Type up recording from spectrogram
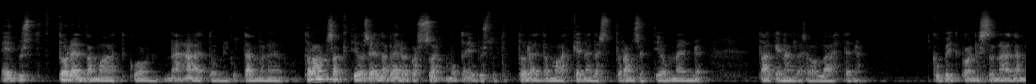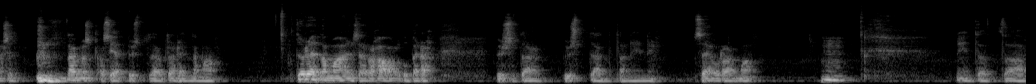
ei pystytä todentamaan, että kun on, nähdään, että on niin tämmöinen transaktio siellä verkossa, mutta ei pystytä todentamaan, että kenelle se transaktio on mennyt tai keneltä se on lähtenyt. Kun Bitcoinissa nämä tämmöiset, tämmöiset asiat pystytään todentamaan, todentamaan ja se raha alkuperä pystytään, pystytään tota niin, niin, seuraamaan. Hmm niin tota,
